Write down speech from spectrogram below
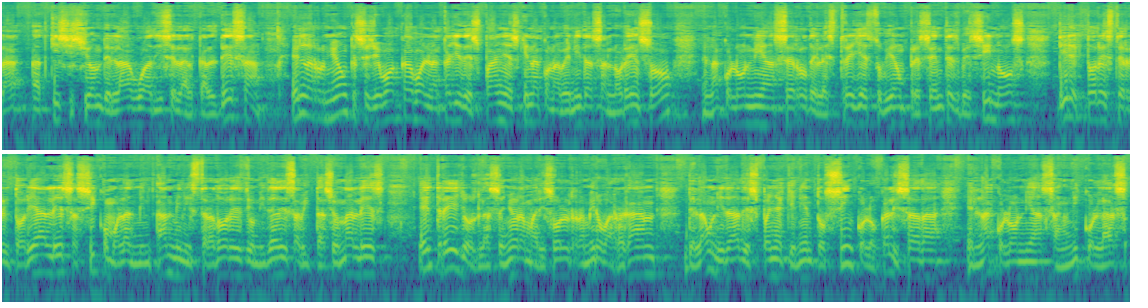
la adquisición del agua, dice la alcaldesa. En la reunión que se llevó a cabo en la calle de España, esquina con Avenida San Lorenzo, en la colonia Cerro de la Estrella, estuvieron presentes vecinos, directores territoriales, así como administradores de unidades habitacionales, entre ellos la señora Marisol Ramiro Barragán, de la unidad España 505, localizada en la colonia San Nicolás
